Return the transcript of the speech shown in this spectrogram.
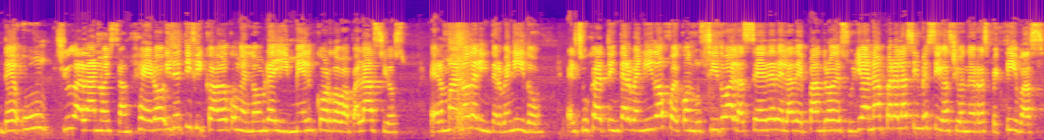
de un ciudadano extranjero identificado con el nombre de Imel Córdoba Palacios, hermano del intervenido. El sujeto intervenido fue conducido a la sede de la Depandro de Sullana para las investigaciones respectivas.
